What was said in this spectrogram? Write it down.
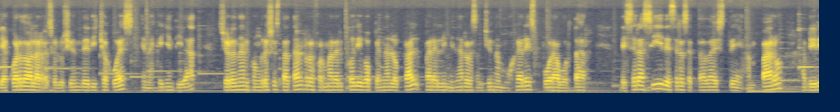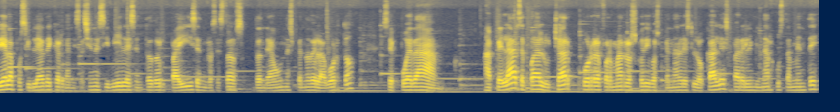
De acuerdo a la resolución de dicho juez en aquella entidad, se ordena al Congreso Estatal reformar el Código Penal local para eliminar la sanción a mujeres por abortar de ser así, de ser aceptada este amparo, abriría la posibilidad de que organizaciones civiles en todo el país, en los estados donde aún es penado el aborto, se pueda apelar, se pueda luchar por reformar los códigos penales locales para eliminar justamente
